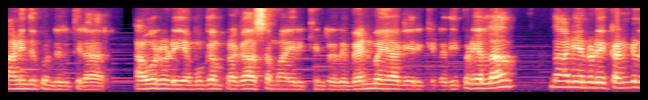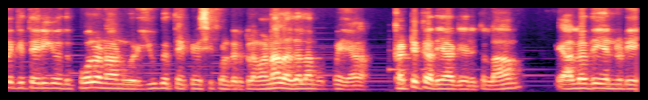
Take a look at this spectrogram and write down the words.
அணிந்து கொண்டிருக்கிறார். அவருடைய முகம் பிரகாசமாக இருக்கின்றது வெண்மையாக இருக்கின்றது. இப்படியெல்லாம் நான் என்னுடைய கண்களுக்கு தெரிகிறது போல நான் ஒரு யூகத்தை பேசிக் கொண்டிருக்கலாம். ஆனால் அதெல்லாம் உண்மையா? கட்டுக்கதையாக இருக்கலாம் அல்லது என்னுடைய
